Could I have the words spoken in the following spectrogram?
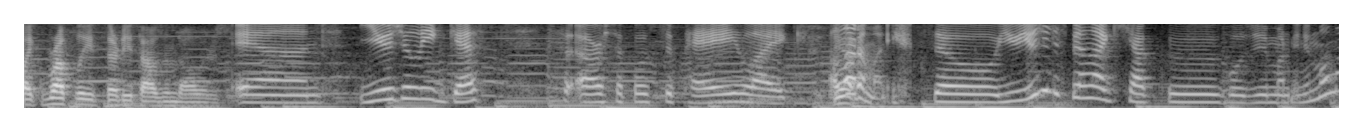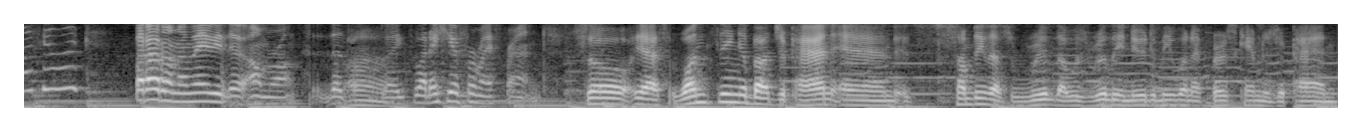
like roughly thirty thousand dollars. and usually guests are supposed to pay like a Yeah. lot of money. So you usually spend like 150 man minimum, I feel like. But I don't know, maybe I'm wrong. That's Uh. like what I hear from my friends. So yes, one thing about Japan, and it's something that's real that was really new to me when I first came to Japan,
